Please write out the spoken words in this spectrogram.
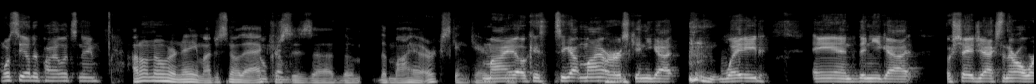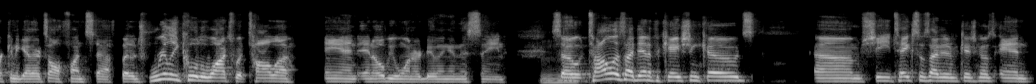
what's the other pilot's name? I don't know her name. I just know the Okay. actress is uh, the the Maya Erskine character. Maya. Okay, so you got Maya Erskine, you got Wade, and then you got O'Shea Jackson. They're all working together. It's all fun stuff, but it's really cool to watch what Tala and and Obi Wan are doing in this scene. Mhm. So Tala's identification codes, um, she takes those identification codes and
